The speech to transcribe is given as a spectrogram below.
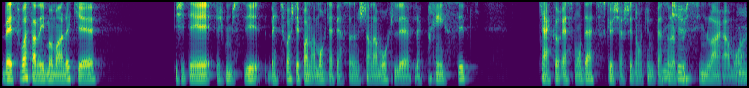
Ben, tu vois, c'est dans les moments-là que j'étais, je me suis dit, ben, tu vois, j'étais pas en amour avec la personne, j'étais en amour avec le, le principe qui correspondait à tout ce que je cherchais, donc une personne un peu similaire à moi. Ouais.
